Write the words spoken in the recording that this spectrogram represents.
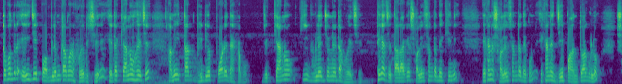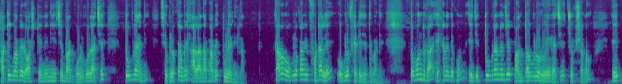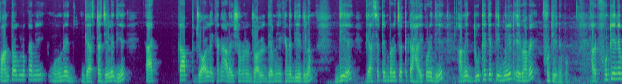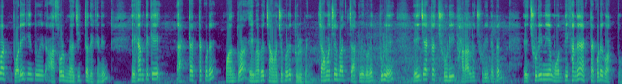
তো বন্ধুরা, এই যে প্রবলেমটা আমার হয়েছে, এটা কেন হয়েছে, আমি তার ভিডিওর পরে দেখাবো যে কেন, কি ভুলের জন্য এটা হয়েছে। ঠিক আছে? তার আগে সলিউশনটা দেখিয়ে নিই। এখানে সলিউশনটা দেখুন, এখানে যে পান্তুয়াগুলো সঠিকভাবে রস টেনে নিয়েছে বা গোল গোল আছে, তুবড়ায়নি, সেগুলোকে আমি আলাদাভাবে তুলে নিলাম। কারণ ওগুলোকে আমি ফোটালে ওগুলো ফেটে যেতে পারে। তো বন্ধুরা, এখানে দেখুন, এই যে তুবড়ানো যে পান্তুয়াগুলো রয়ে গেছে, চোপসানো, এই পান্তুয়াগুলোকে আমি উনুনে গ্যাসটা জেলে দিয়ে এক কাপ জল এখানে, আড়াইশো ml জল দিয়ে আমি এখানে দিয়ে দিলাম। দিয়ে গ্যাসের টেম্পারেচারটাকে হাই করে দিয়ে আমি দু থেকে তিন মিনিট এইভাবে ফুটিয়ে নেব। আর ফুটিয়ে নেবার পরেই কিন্তু এর আসল ম্যাজিকটা দেখে নিন। এখান থেকে একটা একটা করে পান্তুয়া এইভাবে চামচে করে তুলবেন। চামচে বা চাটুয়ে করে তুলে এই যে একটা ছুরি, ধারালো ছুরি নেবেন, এই ছুরি নিয়ে মধ্যিখানে একটা করে গর্ত।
